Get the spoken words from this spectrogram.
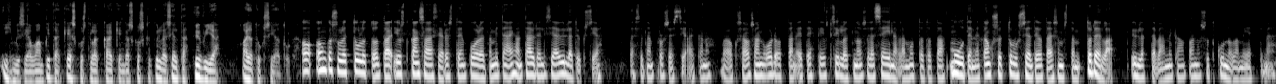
ihmisiä, vaan pitää keskustella kaikkien kanssa, koska kyllä sieltä hyviä ajatuksia tulee. onko sulle tullut tuolta just kansalaisjärjestöjen puolelta mitään ihan täydellisiä yllätyksiä tässä tämän prosessin aikana? Vai onko sä osannut odottaa, että ehkä just silloin, että ne on siellä seinällä, mutta tota, muuten, että onko sulle tullut sieltä jotain semmoista todella yllättävää, mikä on pannut sut kunnolla miettimään?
